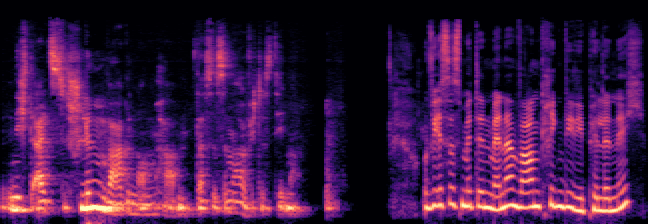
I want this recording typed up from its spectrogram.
nicht als schlimm wahrgenommen haben. Das ist immer häufig das Thema. Und wie ist es mit den Männern? Warum kriegen die die Pille nicht?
